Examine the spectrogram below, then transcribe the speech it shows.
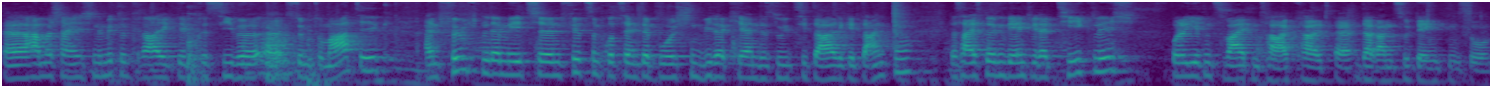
äh, haben wahrscheinlich eine mittelgradig depressive äh, Symptomatik. Ein Fünftel der Mädchen, 14% der Burschen wiederkehrende suizidale Gedanken. Das heißt irgendwie entweder täglich oder jeden zweiten Tag halt äh, daran zu denken. So.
